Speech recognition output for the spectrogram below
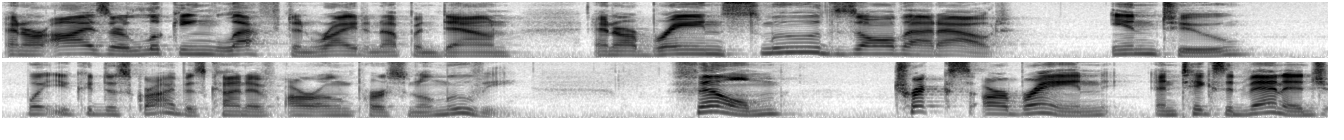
and our eyes are looking left and right and up and down. And our brain smooths all that out into what you could describe as kind of our own personal movie. Film tricks our brain and takes advantage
